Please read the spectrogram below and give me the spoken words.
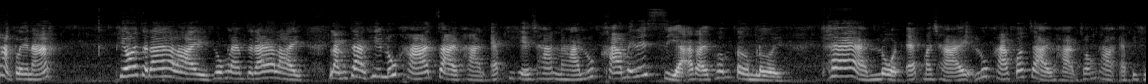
ากเลยนะพี่อ้อยจะได้อะไร โรงแรมจะได้อะไร หลังจากที่ลูกค้าจ่ายผ่านแอปพลิเคชันนะคะ ลูกค้าไม่ได้เสียอะไรเพิ่มเติมเลย แค่โหลดแอปมาใช้ลูกค้าก็จ่ายผ่านช่องทางแอปพลิเค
